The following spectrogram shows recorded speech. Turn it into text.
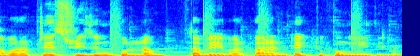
আবারও টেস্ট রিজিউম করলাম, তবে এবার কারেন্টটা একটু কমিয়ে দিলাম।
